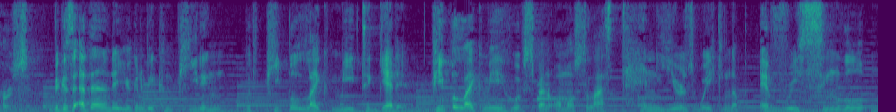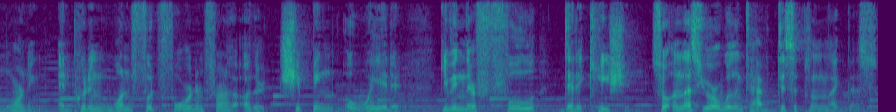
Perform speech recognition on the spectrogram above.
person. Because at the end of the day, you're going to be competing with people like me to get it. People like me who have spent almost the last 10 years waking up every single morning and putting one foot forward in front of the other, chipping away at it, giving their full dedication. So, unless you are willing to have discipline like this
